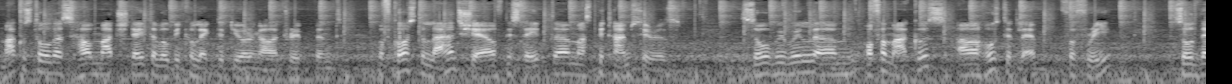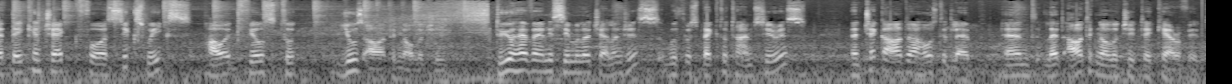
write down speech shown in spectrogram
Markus told us how much data will be collected during our trip, and of course, the lion's share of this data must be time series. So, we will um, offer Markus our hosted lab for free so that they can check for six weeks how it feels to use our technology. Do you have any similar challenges with respect to time series? Then check out our hosted lab and let our technology take care of it.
